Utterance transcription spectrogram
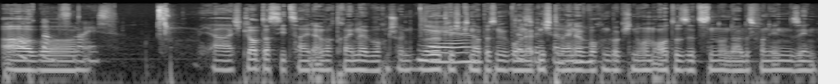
Auch ganz Aber nice. ja, ich glaube, dass die Zeit einfach dreieinhalb Wochen schon Ja, wirklich knapp ist und wir wollen halt nicht dreieinhalb eng. Wochen wirklich nur im Auto sitzen und alles von innen sehen.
